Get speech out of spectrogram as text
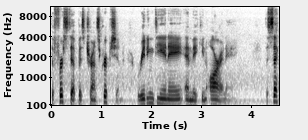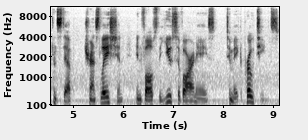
The first step is transcription, reading DNA and making RNA. The second step, translation, involves the use of RNAs to make proteins.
